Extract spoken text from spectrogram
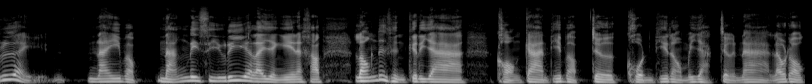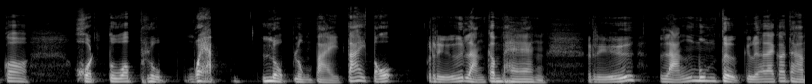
เรื่อยๆ ในแบบหนังในซีรีส์อะไรอย่างนี้นะครับ ลองนึกถึงกริยาของการที่แบบเจอคนที่เราไม่อยากเจอหน้า แล้วเราก็หดตัวพลุบ แวบหลบลงไปใต้โต๊ะ หรือหลังกำแพง หรือหลังมุมตึกหรืออะไรก็ตาม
